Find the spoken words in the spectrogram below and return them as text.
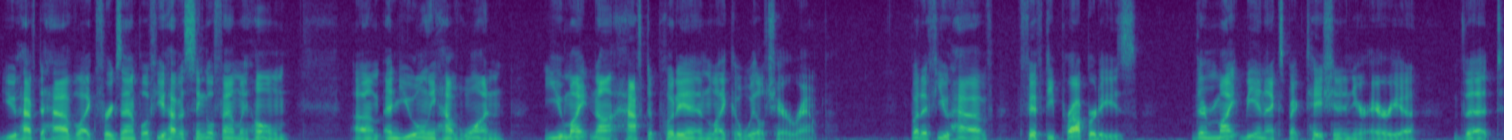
you have to have. Like for example, if you have a single family home um, and you only have one, you might not have to put in like a wheelchair ramp. But if you have 50 properties, there might be an expectation in your area that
